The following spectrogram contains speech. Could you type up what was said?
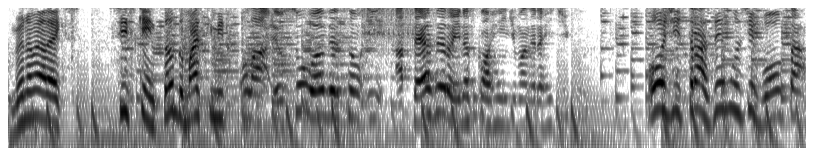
meu nome é Alex. Se esquentando mais que me. Olá, eu sou o Anderson e até as heroínas correm de maneira ridícula. Hoje trazemos de volta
